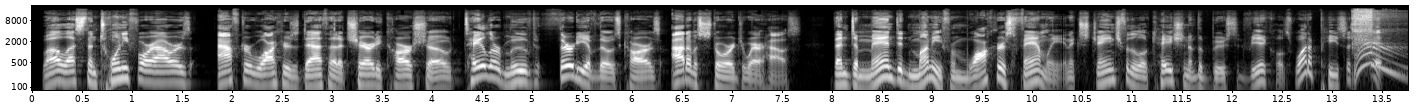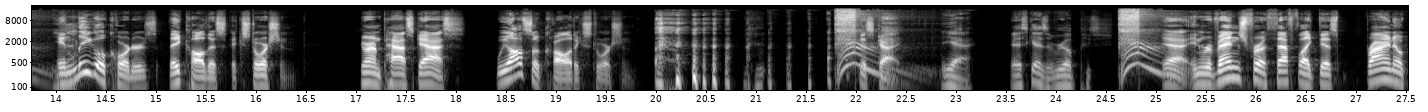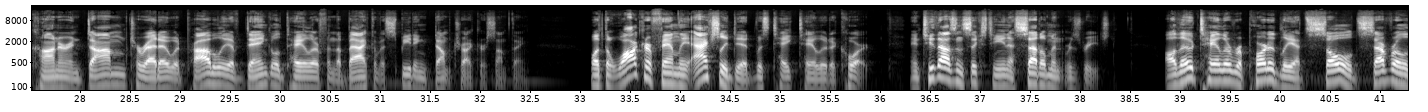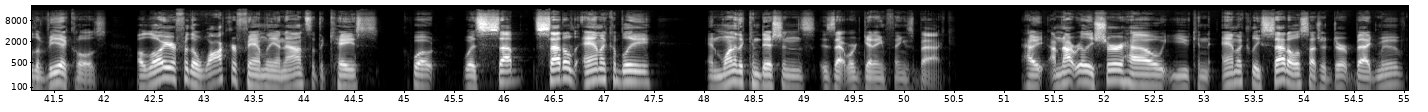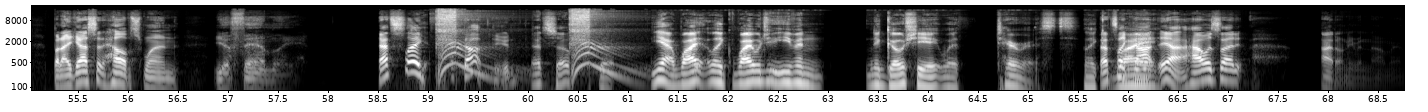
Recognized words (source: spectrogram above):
Well, less than 24 hours after Walker's death at a charity car show, Taylor moved 30 of those cars out of a storage warehouse, then demanded money from Walker's family in exchange for the location of the boosted vehicles. What a piece of shit. In legal quarters, they call this extortion. Here on Past Gas, we also call it extortion. this guy. Yeah. Yeah, this guy's a real piece of shit. Yeah, in revenge for a theft like this, Brian O'Connor and Dom Toretto would probably have dangled Taylor from the back of a speeding dump truck or something. What the Walker family actually did was take Taylor to court. In 2016, a settlement was reached. Although Taylor reportedly had sold several of the vehicles, a lawyer for the Walker family announced that the case, quote, was sub- settled amicably, and one of the conditions is that we're getting things back. How, I'm not really sure how you can amicably settle such a dirtbag move, but I guess it helps when your family. That's like fucked up, dude. That's so fucked up. Yeah. Why? Like, why would you even negotiate with terrorists? Like, That's like why- not. Yeah, how is that? I don't even know, man.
